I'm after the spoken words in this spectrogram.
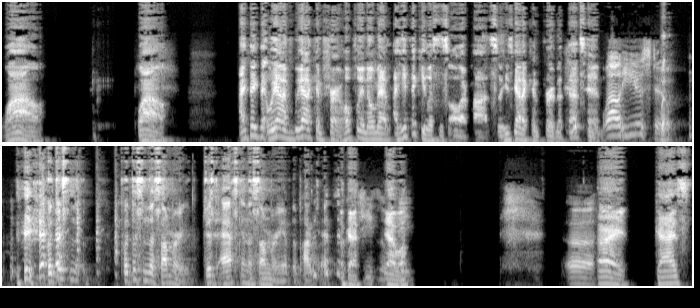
Wow. Wow. I think that we gotta we gotta confirm. Hopefully, Nomad. I he think he listens to all our pods, so he's got to confirm that that's him. well, he used to. But- Put this in the, put this in the summary. Just ask in the summary of the podcast. okay. Jeez, Yeah, well. Uh, All right, guys.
